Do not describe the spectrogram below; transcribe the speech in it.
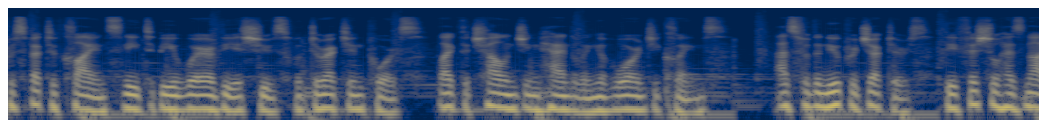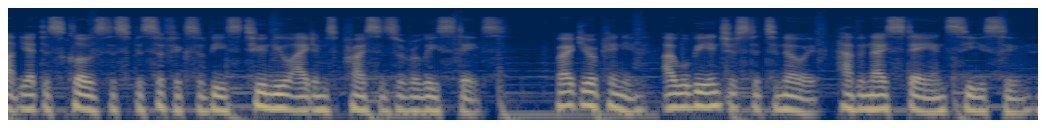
prospective clients need to be aware of the issues with direct imports, like the challenging handling of warranty claims. As for the new projectors, the official has not yet disclosed the specifics of these two new items' prices or release dates. Write your opinion, I will be interested to know it. Have a nice day and see you soon.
